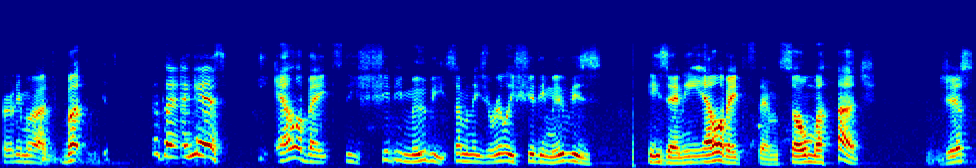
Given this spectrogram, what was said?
Pretty much. But it's, the thing is, he elevates these shitty movies, some of these really shitty movies he's in, he elevates them so much just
